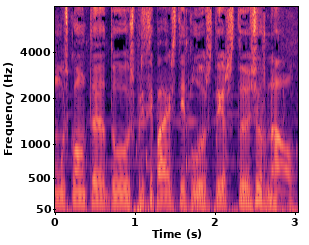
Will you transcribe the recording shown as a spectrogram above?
Damos conta dos principais títulos deste jornal.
